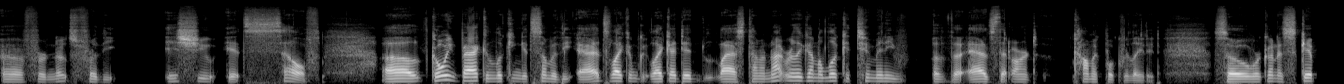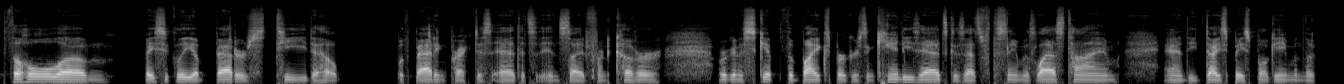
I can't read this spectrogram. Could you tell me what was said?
uh, for notes for the issue itself. Uh, going back and looking at some of the ads, like I'm like I did last time, I'm not really going to look at too many of the ads that aren't comic book related. So we're going to skip the whole um, basically a batter's tee to help with batting practice ad that's the inside front cover. We're going to skip the bikes, burgers, and candies ads because that's the same as last time, and the dice baseball game and the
